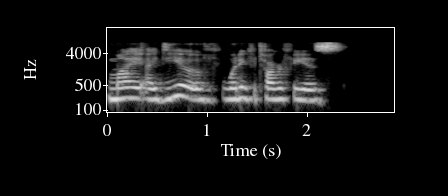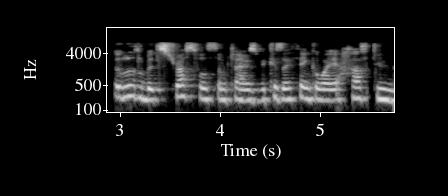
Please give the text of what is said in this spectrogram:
my idea of wedding photography is a little bit stressful sometimes because I think, oh, I have to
